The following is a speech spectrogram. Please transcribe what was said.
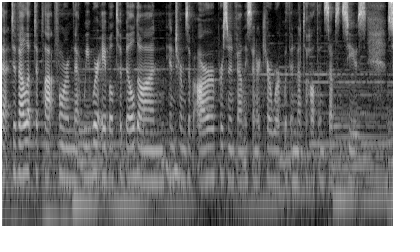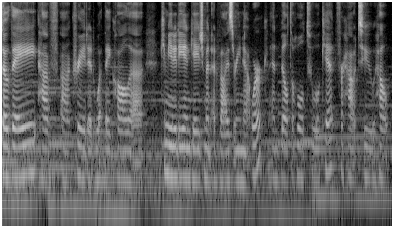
that developed a platform that we were able to build on in terms of our person and family centered care work within mental health and substance use. So they have uh, created what they call a community engagement advisory network and built a whole toolkit for how to help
